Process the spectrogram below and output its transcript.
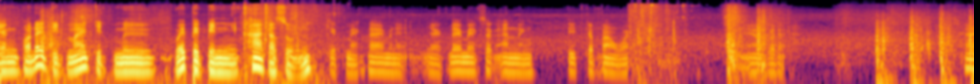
ยังพอได้ติดไม้ติดมือไว้ไปเป็นค่ากระสุน เก็บแม็กได้ไหมเนี่ยอยากได้แม็กสักอันหนึ่งติดกระเป๋าไว้ไม่เอาก็ได้ใช่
